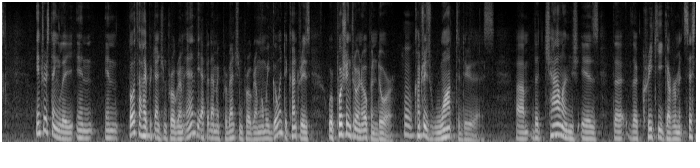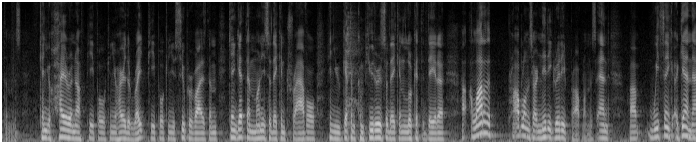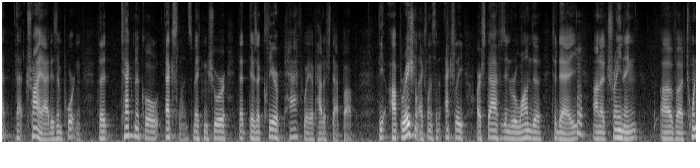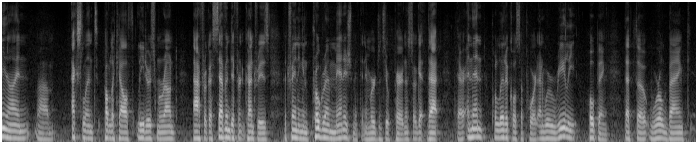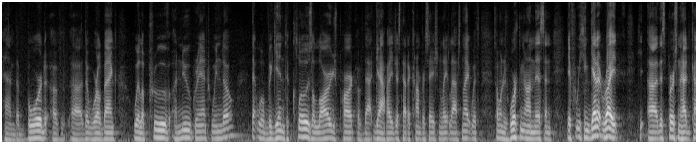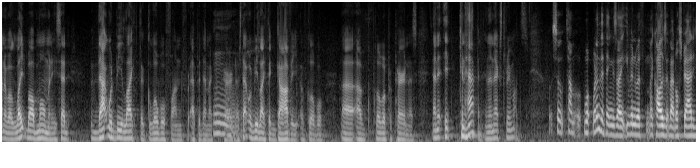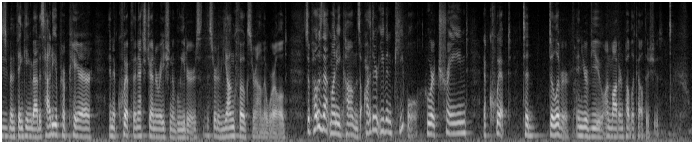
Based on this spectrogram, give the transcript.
interestingly, in, in both the hypertension program and the epidemic prevention program, when we go into countries, we're pushing through an open door. Hmm. Countries want to do this. Um, the challenge is the, the creaky government systems. Can you hire enough people? Can you hire the right people? Can you supervise them? Can you get them money so they can travel? Can you get them computers so they can look at the data? Uh, a lot of the problems are nitty gritty problems. And uh, we think, again, that, that triad is important. The technical excellence, making sure that there's a clear pathway of how to step up. The operational excellence, and actually our staff is in Rwanda today hmm. on a training of uh, 29 um, excellent public health leaders from around Africa, seven different countries, a training in program management and emergency preparedness, so get that there. And then political support. And we're really hoping that the World Bank and the board of uh, the World Bank will approve a new grant window that will begin to close a large part of that gap. I just had a conversation late last night with someone who's working on this, and if we can get it right, he, uh, this person had kind of a light bulb moment. He said, that would be like the Global Fund for Epidemic mm. Preparedness. That would be like the Gavi of global, uh, of global preparedness. And it, it, can happen in the next three months. So, Tom, one of the things I, even with my colleagues at Vital Strategies, have been thinking about is how do you prepare and equip the next generation of leaders, the sort of young folks around the world. Suppose that money comes, are there even people who are trained, equipped to deliver, in your view, on modern public health issues?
